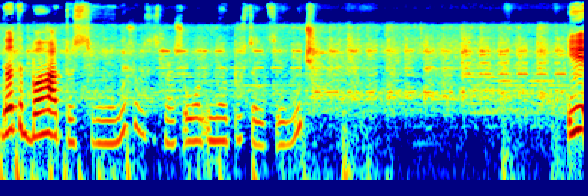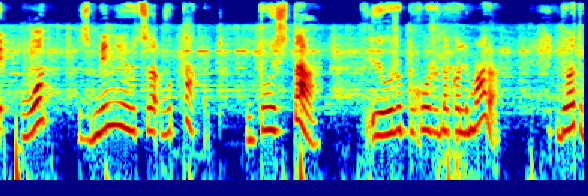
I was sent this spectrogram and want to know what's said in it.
Давайте багато свої, ну щоб ви знали, що він не опустив цей луч. І от змінюється вот так от. Ну, то есть так. І вже похоже на кальмара. І давайте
